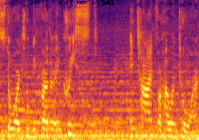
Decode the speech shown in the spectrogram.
storage will be further increased in time for Hoenn Tour.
